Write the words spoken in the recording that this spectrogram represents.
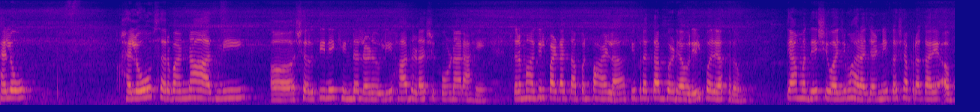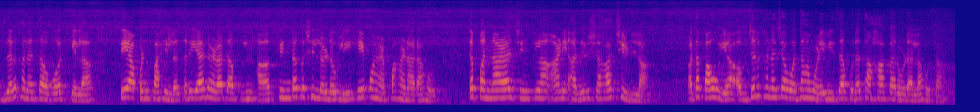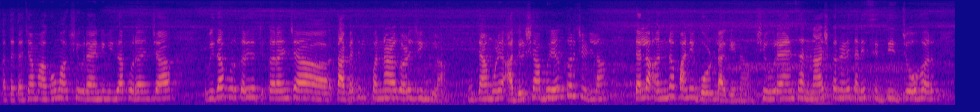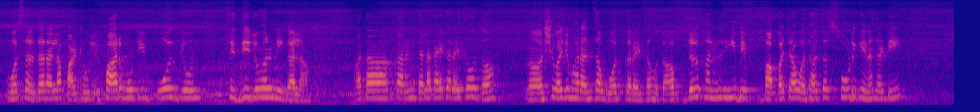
Hello. Hello सर्वांना आज मी शर्तीने खिंड लढवली हा धडा शिकवणार आहे. तर मागील पाठात आपण पाहिला की प्रतापगडावरील पराक्रम. त्यामध्ये शिवाजी महाराजांनी कशाप्रकारे अफजलखानाचा अफजल खानाचा वध केला ते आपण पाहिलं. तर या धड्यात आपण खिंड कशी लढवली हे पाह पाहणार आहोत. तर पन्हाळा जिंकला आणि आदिलशहा चिडला. आता पाहूया अफजल खानाच्या वधामुळे विजापुरात हाहाकार उडाला होता. आता त्याच्या मागोमाग शिवरायांनी विजापुरांच्या विजापूरकरांच्या ताब्यातील पन्हाळगड जिंकला. त्यामुळे आदिलशाह भयंकर चिडला. त्याला अन्न पाणी गोड लागेना. शिवरायांचा नाश करण्याने त्याने सिद्धी जोहर व सरदाराला पाठवले. फार मोठी पोज घेऊन सिद्धी जोहर निघाला. आता कारण त्याला काय करायचं होतं? शिवाजी महाराजांचा वध करायचा होता. अफजल खानही बे बापाच्या वधाचा सूड घेण्यासाठी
